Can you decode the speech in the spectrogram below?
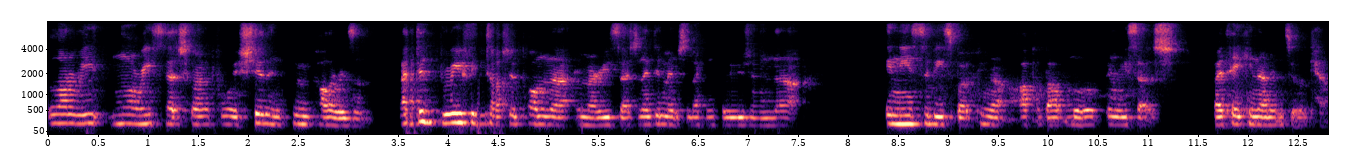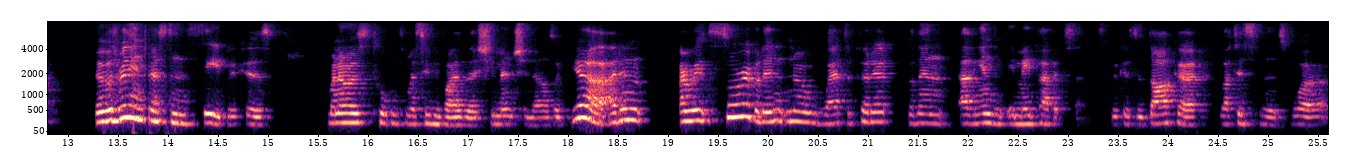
a lot of re- more research going forward should include colorism. I did briefly touch upon that in my research, and I did mention my conclusion that it needs to be spoken up about more in research by taking that into account. It was really interesting to see because when I was talking to my supervisor, she mentioned I was like, yeah, I didn't, I saw it, but I didn't know where to put it. But then at the end, it made perfect sense because the darker participants were,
